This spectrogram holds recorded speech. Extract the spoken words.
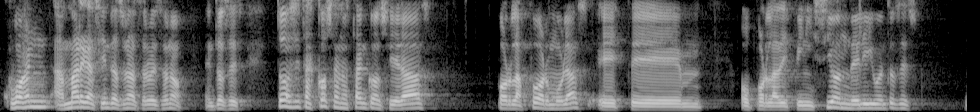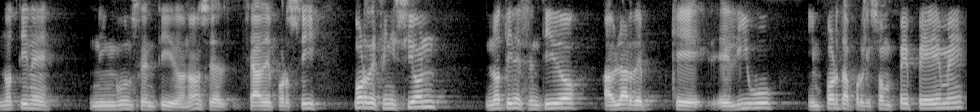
cuán amarga sientas una cerveza o no. Entonces, todas estas cosas no están consideradas por las fórmulas. Este, o por la definición del IBU, entonces no tiene ningún sentido, ¿no? O sea, ya de por sí, por definición, no tiene sentido hablar de que el IBU importa porque son ppm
